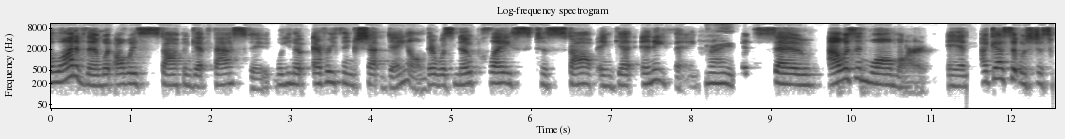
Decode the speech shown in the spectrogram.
a lot of them would always stop and get fast food. Well, you know, everything shut down. There was no place to stop and get anything. right. And so I was in Walmart and I guess it was just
